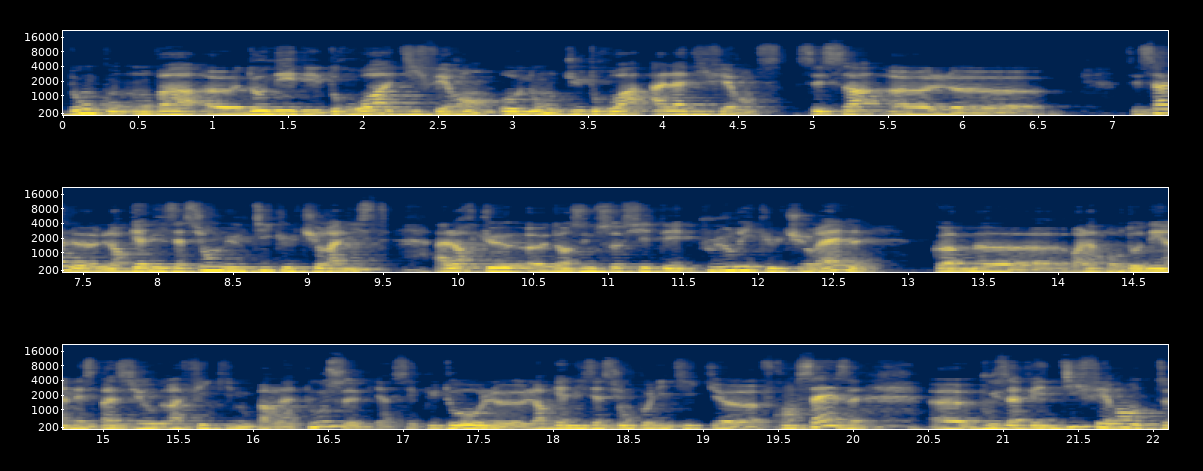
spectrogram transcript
Donc on, va euh, donner des droits différents au nom du droit à la différence. C'est ça euh, l'organisation multiculturaliste. Alors que dans une société pluriculturelle, comme voilà pour donner un espace géographique qui nous parle à tous, eh c'est plutôt l'organisation politique française. vous avez différentes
